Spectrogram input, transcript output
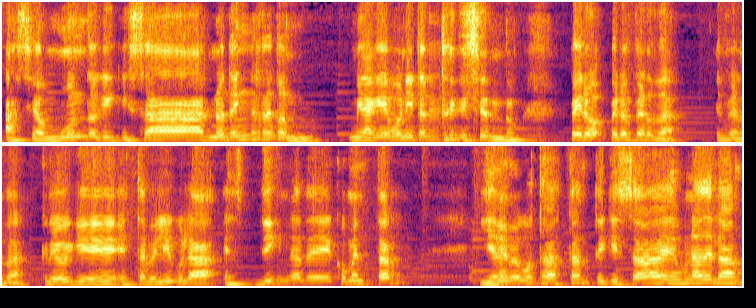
hacia un mundo que quizás no tenga retorno. Mira qué bonito que estoy diciendo, pero, pero es verdad, es verdad. Creo que esta película es digna de comentar y a mí me gusta bastante. Quizás es una de las,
